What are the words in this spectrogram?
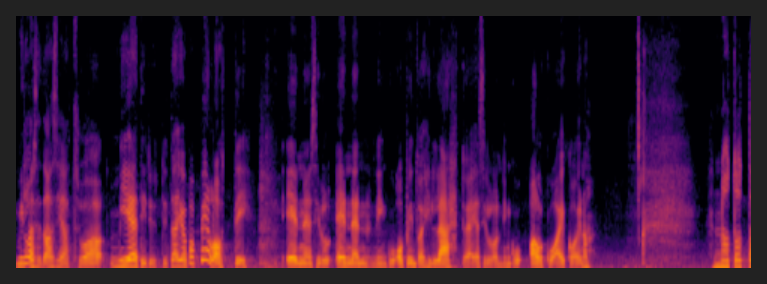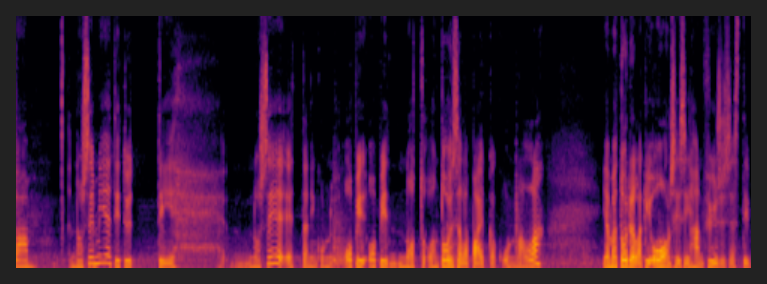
Millaiset asiat sua mietitytti tai jopa pelotti ennen, ennen niin kuin opintoihin lähtöä ja silloin niin kuin alkuaikoina? No, tota, no se mietitytti, no se, että niin kun opi, opinnot on toisella paikkakunnalla, ja mä todellakin oon siis ihan fyysisesti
